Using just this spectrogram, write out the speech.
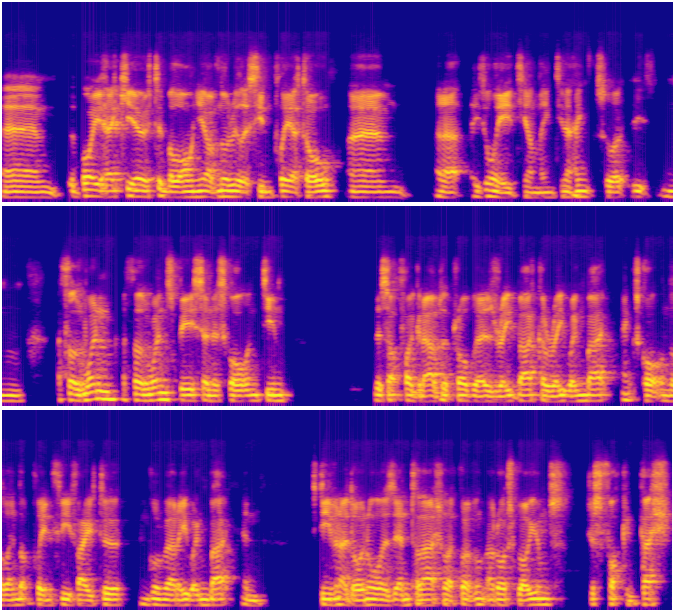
Um, the boy Hickey out at Bologna, I've not really seen play at all. Um, and uh, he's only 18 or 19, I think. So mm, if there's one, if there's one space in the Scotland team that's up for grabs, it probably is right back or right wing back. I think Scotland will end up playing 3-5-2 and going with a right wing back. And Stephen O'Donnell is the international equivalent of Ross Williams, just fucking pish.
